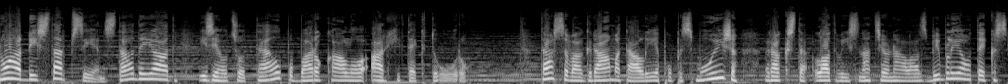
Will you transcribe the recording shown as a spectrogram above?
noārdīja starpsienas, tādējādi izjaucot telpu barokālo arhitektūru. Tā savā grāmatā Liepupes mūža raksta Latvijas Nacionālās bibliotekas,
